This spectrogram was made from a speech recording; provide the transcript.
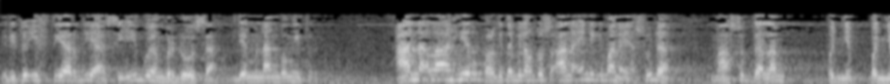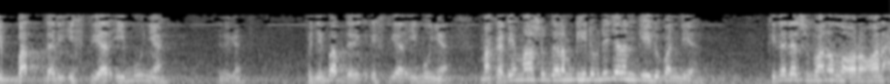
Jadi itu ikhtiar dia, si ibu yang berdosa, dia menanggung itu. Anak lahir, kalau kita bilang terus anak ini gimana ya? Sudah masuk dalam penyebab dari ikhtiar ibunya, gitu kan? Penyebab dari ikhtiar ibunya, maka dia masuk dalam kehidupan dia jalan kehidupan dia. Kita lihat subhanallah orang-orang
